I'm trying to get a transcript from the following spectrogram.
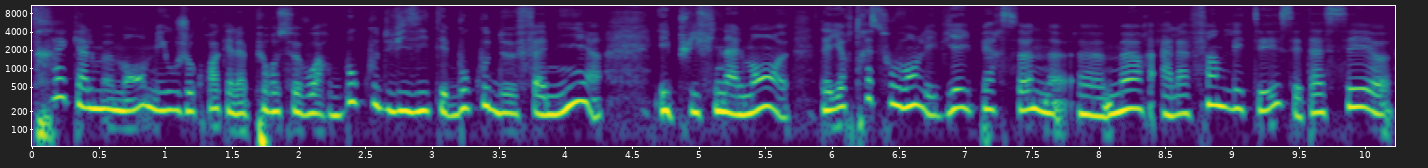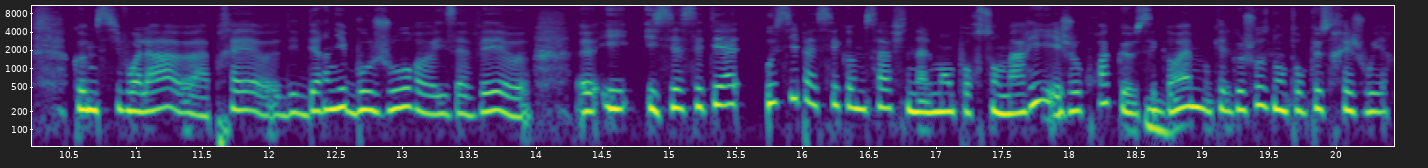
très calmement, mais où je crois qu'elle a pu recevoir beaucoup de visites et beaucoup de familles. Et puis finalement, d'ailleurs très souvent, les vieilles personnes meurent à la fin de l'été. C'est assez euh, comme si, voilà, euh, après euh, des derniers beaux jours, ils avaient. et, et c'était aussi passé comme ça finalement pour son mari. Et je crois que c'est hmm. quand même quelque chose dont on peut se réjouir.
